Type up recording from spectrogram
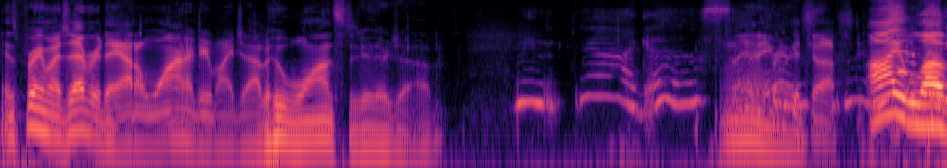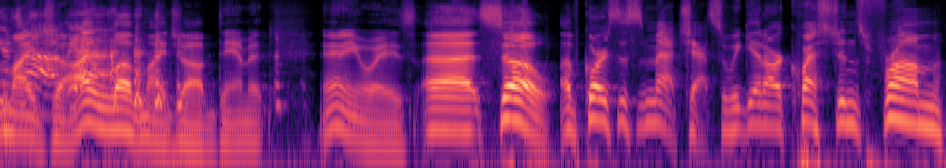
it's pretty much every day. I don't want to do my job. Who wants to do their job? I mean, yeah, I guess. Anyway. Good job, Steve. I love my good job. job, I love my job, damn it. Anyways, uh, so of course this is Matt Chat. So we get our questions from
